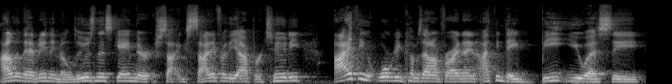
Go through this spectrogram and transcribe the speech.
I don't think they have anything to lose in this game. They're excited for the opportunity. I think Oregon comes out on Friday night. I think they beat USC.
